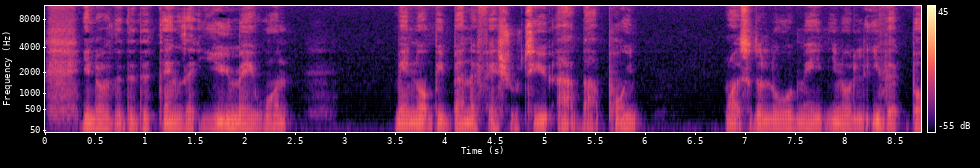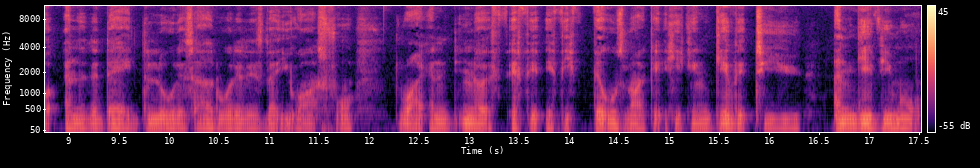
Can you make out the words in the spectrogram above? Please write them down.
you know the, the, the things that you may want may not be beneficial to you at that point. Right, so the Lord may, you know, leave it, but end of the day, the Lord has heard what it is that you ask for, right? And you know, if if if he feels like it, he can give it to you and give you more,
